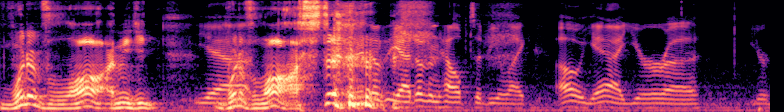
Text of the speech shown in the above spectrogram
would have lost. I mean, he Yeah. would have lost. it yeah, it doesn't help to be like, oh yeah, you're uh, you're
